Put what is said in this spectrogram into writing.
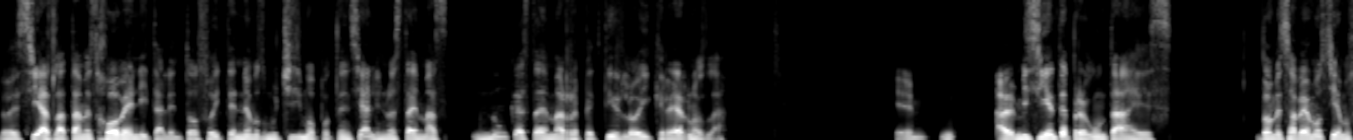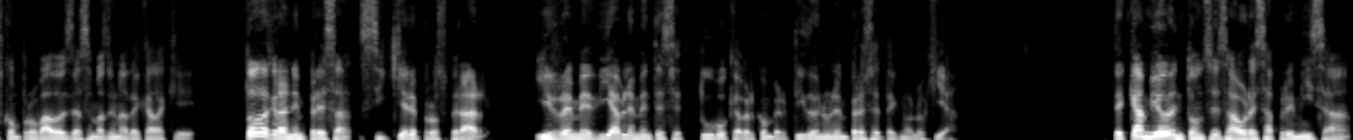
Lo decías, Latam es joven y talentoso y tenemos muchísimo potencial y no está de más nunca está de más repetirlo y creérnosla. Em, mi siguiente pregunta es, ¿dónde sabemos y hemos comprobado desde hace más de una década que toda gran empresa, si quiere prosperar, irremediablemente se tuvo que haber convertido en una empresa de tecnología. Te cambio entonces ahora esa premisa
